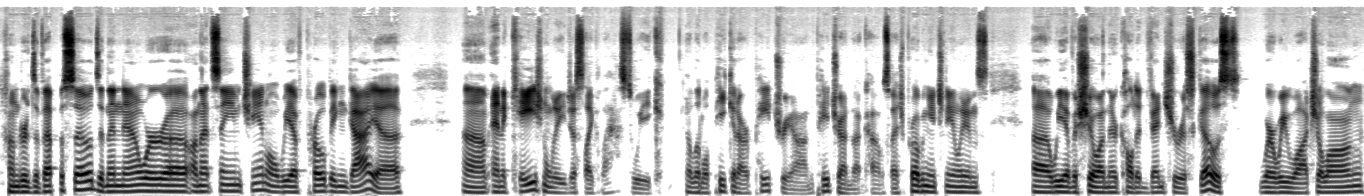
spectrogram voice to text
hundreds of episodes, and then now we're uh, on that same channel. We have Probing Gaia, um, and occasionally, just like last week, a little peek at our Patreon, patreon.com slash probing ancient aliens. Uh, we have a show on there called Adventurous Ghost, where we watch along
